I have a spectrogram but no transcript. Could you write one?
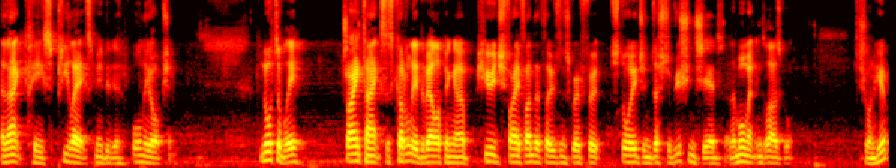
In that case, pre-lets may be the only option. Notably, Tritax is currently developing a huge 500,000 square foot storage and distribution shed at the moment in Glasgow, shown here.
